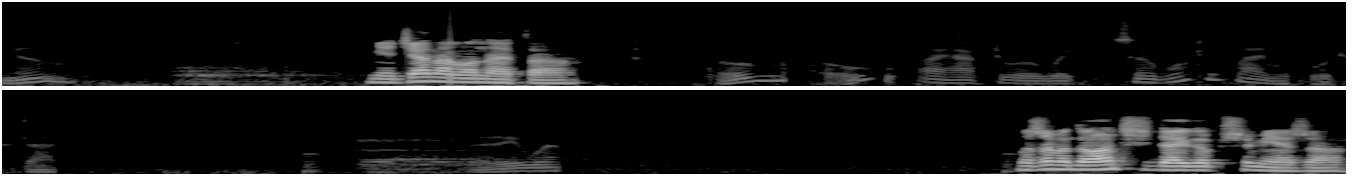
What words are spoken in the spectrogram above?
No. Miedziana moneta. Um, oh. Możemy dołączyć do jego przymierza.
